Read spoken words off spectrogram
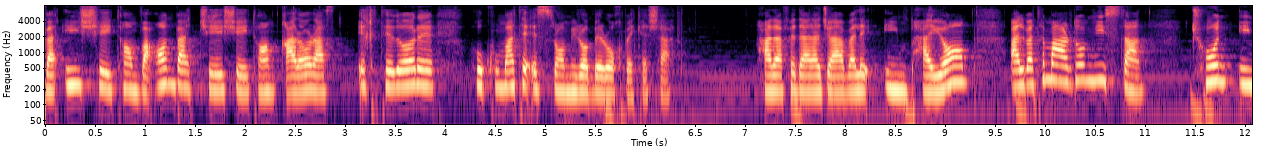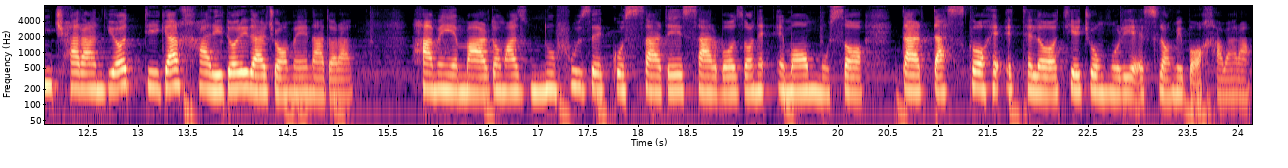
و این شیطان و آن بچه شیطان قرار است اقتدار حکومت اسلامی را به رخ بکشد هدف درجه اول این پیام. البته مردم نیستند چون این چرندیات دیگر خریداری در جامعه ندارد همه مردم از نفوذ گسترده سربازان امام موسا در دستگاه اطلاعاتی جمهوری اسلامی باخبرم.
